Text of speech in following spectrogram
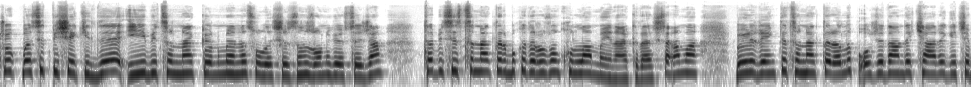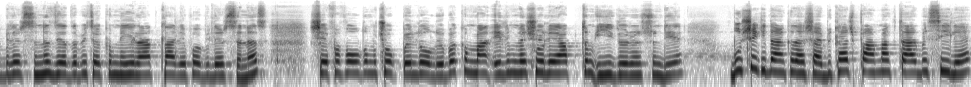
Çok basit bir şekilde iyi bir tırnak görünümüne nasıl ulaşırsınız onu göstereceğim. Tabi siz tırnakları bu kadar uzun kullanmayın arkadaşlar ama böyle renkli tırnaklar alıp ojeden de kâra geçebilirsiniz ya da bir takım nail artlar yapabilirsiniz. Şeffaf olduğumu çok belli oluyor. Bakın ben elimle şöyle yaptım iyi görünsün diye. Bu şekilde arkadaşlar birkaç parmak darbesiyle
